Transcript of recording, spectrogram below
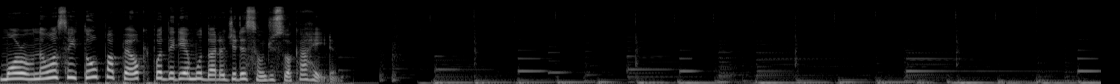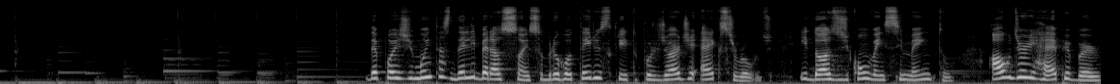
Morrow não aceitou o papel que poderia mudar a direção de sua carreira. Depois de muitas deliberações sobre o roteiro escrito por George Axelrod e doses de convencimento, Audrey Hepburn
